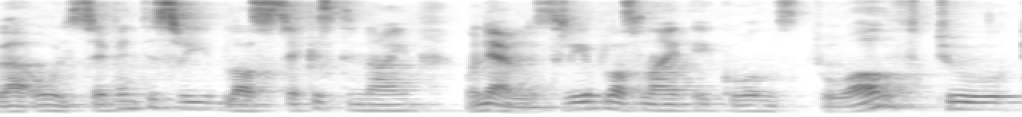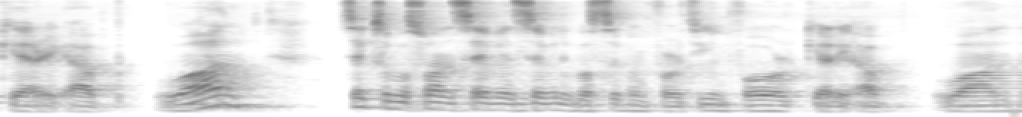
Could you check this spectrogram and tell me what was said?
يبقى هقول 73 plus 69 ونعمل 3 plus 9 equals 12 2 carry up 1 6 plus 1 7 7 plus 7 14 4 carry up 1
